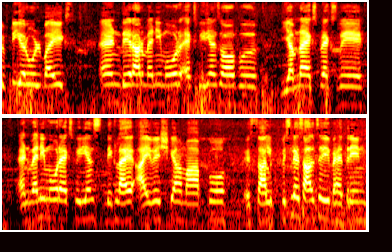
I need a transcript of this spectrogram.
50 year old bikes and there are many more experience of Yamuna expressway and many more experience दिखलाए। आई विश के हम आपको इस साल पिछले साल से भी बेहतरीन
